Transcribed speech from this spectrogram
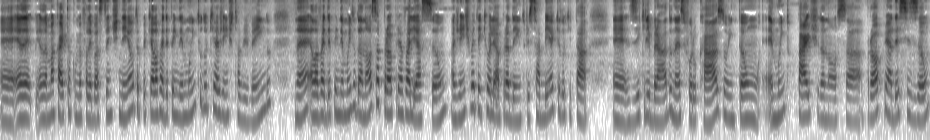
É, ela, é, ela, é uma carta, como eu falei, bastante neutra, porque ela vai depender muito do que a gente está vivendo, né? Ela vai depender muito da nossa própria avaliação. A gente vai ter que olhar para dentro e saber aquilo que está é, desequilibrado, né? Se for o caso. Então, é muito parte da nossa própria decisão.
